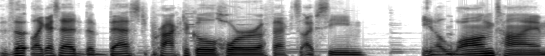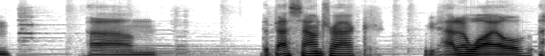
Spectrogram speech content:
The like I said, the best practical horror effects I've seen in a Mhm. long time. Um, the best soundtrack we've had in a while.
